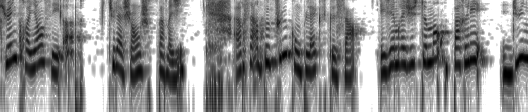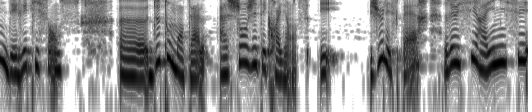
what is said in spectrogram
tu as une croyance et hop, tu la changes par magie. Alors c'est un peu plus complexe que ça, et j'aimerais justement parler d'une des réticences euh, de ton mental à changer tes croyances et, je l'espère, réussir à immiscer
